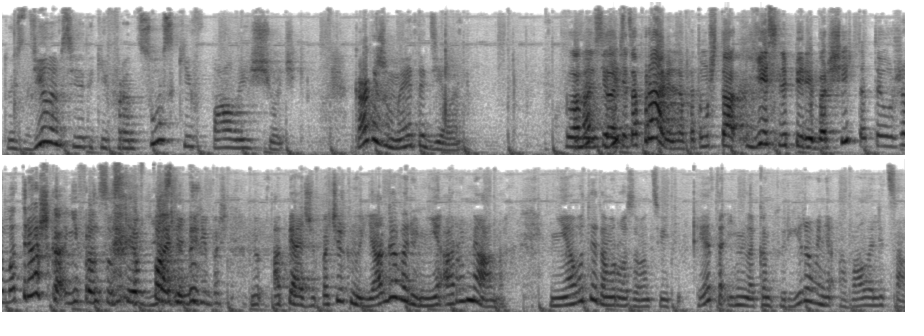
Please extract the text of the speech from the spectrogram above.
то есть делаем себе такие французские впалые щечки. Как же мы это делаем? Главное сделать есть- это правильно, потому что если переборщить, то ты уже матрешка, а не французские впадины. переборщ- Ну, опять же, подчеркну, я говорю не о румянах, не о вот этом розовом цвете. Это именно контурирование овала лица.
